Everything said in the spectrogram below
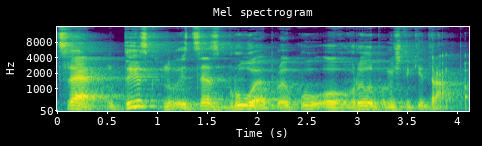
Це тиск, ну і це зброя, про яку говорили помічники Трампа.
